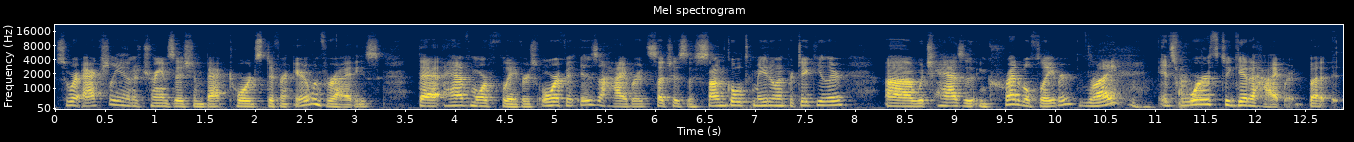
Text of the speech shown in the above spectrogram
So we're actually in a transition back towards different heirloom varieties that have more flavors, or if it is a hybrid, such as the sun gold tomato in particular, uh, which has an incredible flavor Right? it's worth to get a hybrid, but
